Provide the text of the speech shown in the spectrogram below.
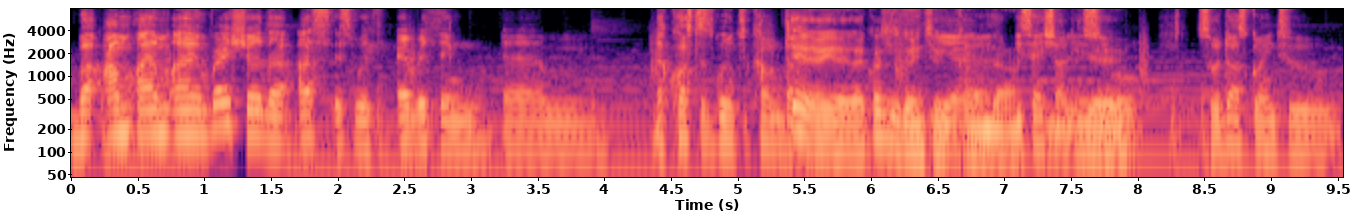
but I'm I'm I'm very sure that as is with everything um the cost is going to come down. Yeah, yeah, the cost if, is going to yeah, come down. Essentially. Yeah. So so that's going to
